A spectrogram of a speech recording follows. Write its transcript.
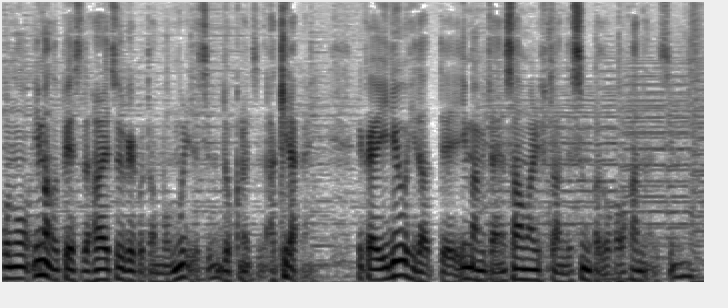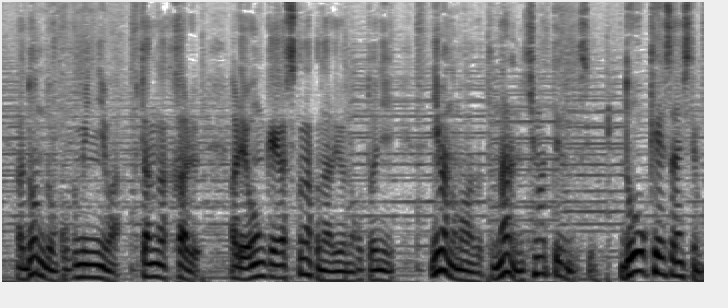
この今のペースで払い続けることはもう無理ですよ。ねどっかのやつで明らかに。それから医療費だって今みたいな3割負担で済むかどうか分かんないですよね。どんどん国民には負担がかかる。あるいは恩恵が少なくなるようなことに今のままだとなるに決まってるんですよ。どう計算しても。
